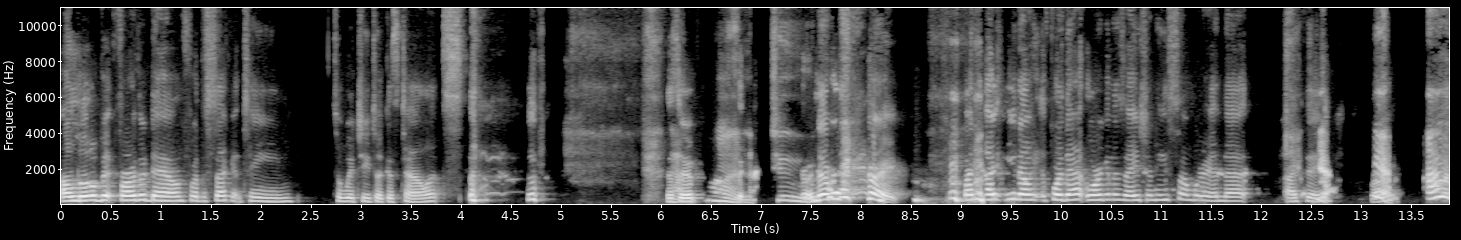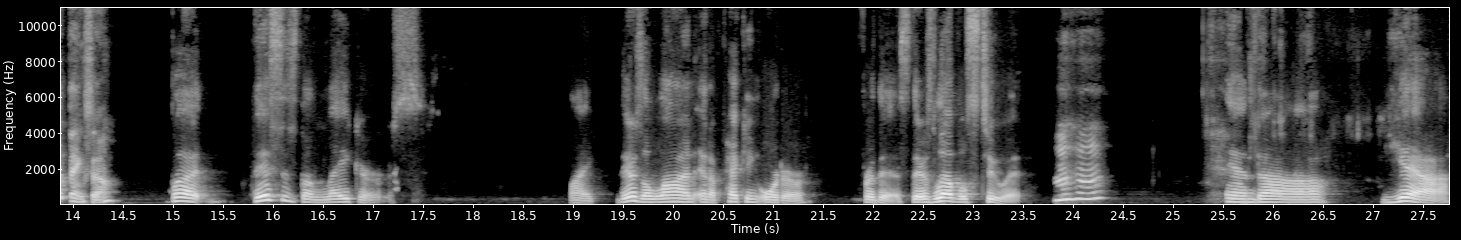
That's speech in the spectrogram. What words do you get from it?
a little bit further down for the second team to which he took his talents. not one, two. No, right. but I, you know, for that organization, he's somewhere in that. I think. Yeah. Right? yeah, I would think so. But this is the Lakers. Like, there's a line and a pecking order for this. There's levels to it. Mm-hmm. And uh, yeah,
